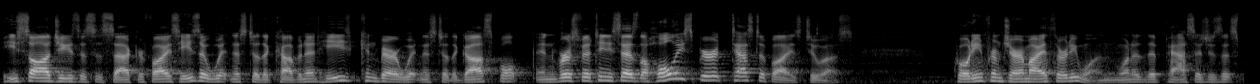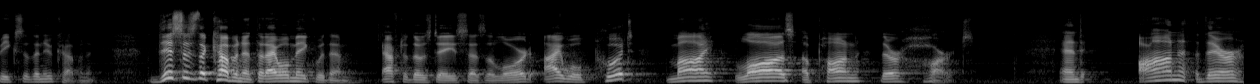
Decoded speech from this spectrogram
He saw Jesus' sacrifice. He's a witness to the covenant. He can bear witness to the gospel. In verse 15, he says, The Holy Spirit testifies to us. Quoting from Jeremiah 31, one of the passages that speaks of the new covenant. This is the covenant that I will make with them after those days, says the Lord. I will put my laws upon their heart, and on their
